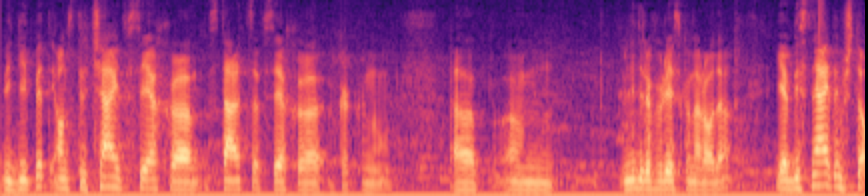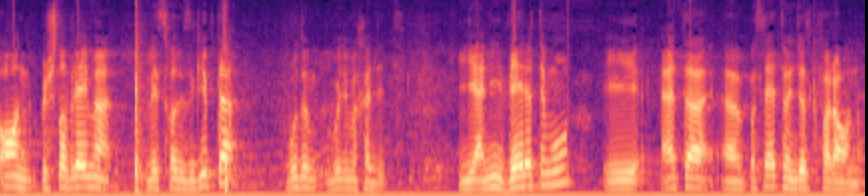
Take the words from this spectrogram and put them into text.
в Египет, и он встречает всех э, старцев, всех э, как, ну, э, э, лидеров еврейского народа, и объясняет им, что он, пришло время для исхода из Египта, будем, будем выходить. И они верят ему, и это, после этого идет к фараону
